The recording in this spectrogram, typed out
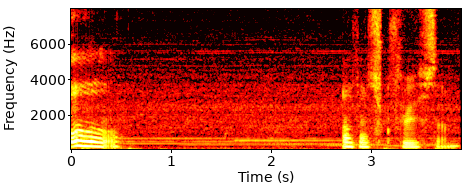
Oh! Oh, that's gruesome.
